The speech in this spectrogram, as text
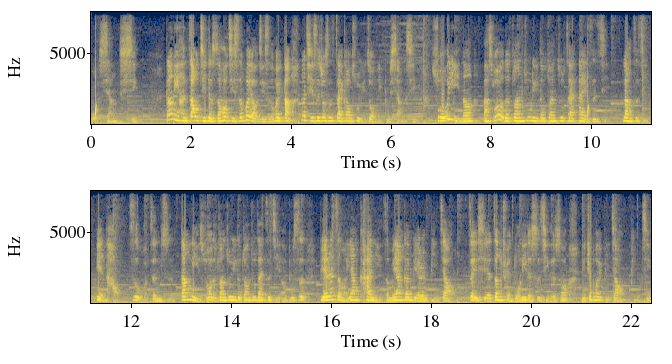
我相信。当你很着急的时候，几时会有，几时会到，那其实就是在告诉宇宙你不相信。所以呢，把所有的专注力都专注在爱自己，让自己变好。自我增值。当你所有的专注力都专注在自己，而不是别人怎么样看你，怎么样跟别人比较这些争权夺利的事情的时候，你就会比较平静。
